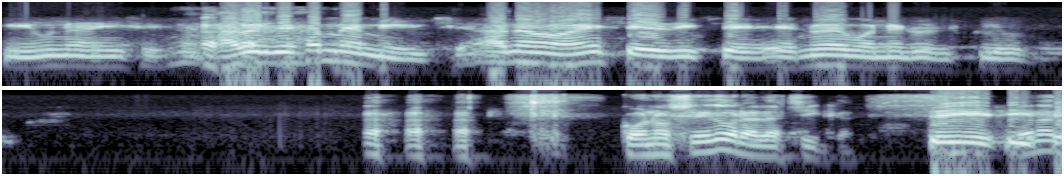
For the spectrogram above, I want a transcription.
Y una dice, "No, a ver, déjame a mí. Dice, ah, no, ese, dice, es nuevo en el club. Conocedora la chica. Sí, sí, Donato,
